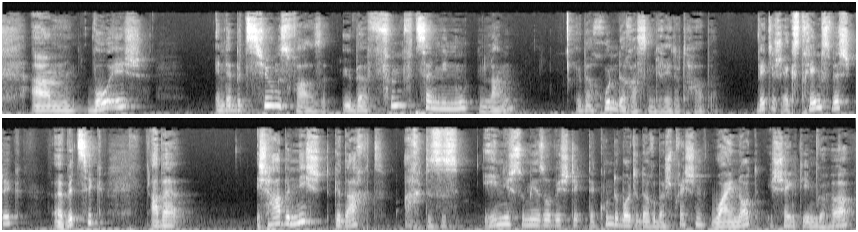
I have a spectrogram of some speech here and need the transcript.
ähm, wo ich in der Beziehungsphase über 15 Minuten lang über Hunderassen geredet habe. Wirklich extrem wichtig, äh, witzig, aber ich habe nicht gedacht, ach, das ist eh nicht so mir so wichtig. Der Kunde wollte darüber sprechen, why not? Ich schenkte ihm Gehör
